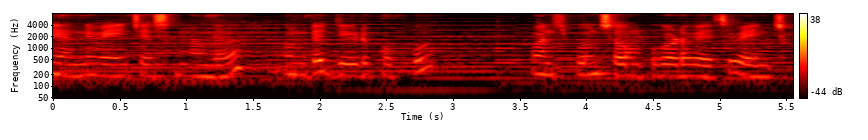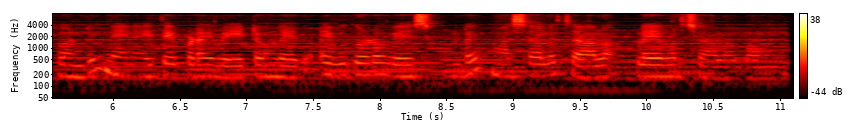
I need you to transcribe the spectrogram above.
ఇవన్నీ వేయించేసుకున్నాం కదా. ఉంటే జీడిపప్పు వన్ స్పూన్ సోంపు కూడా వేసి వేయించుకోండి. నేనైతే ఇప్పుడు అవి వేయటం లేదు. అవి కూడా వేసుకుంటే మసాలా చాలా ఫ్లేవర్ చాలా బాగుంది.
